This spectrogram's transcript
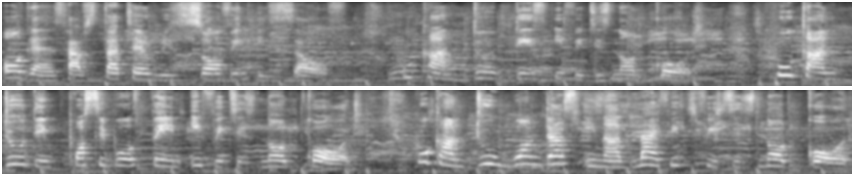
organs have started resolving itself. Who can do this if it is not God? Who can do the impossible thing if it is not God? Who can do wonders in our life if it is not God?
